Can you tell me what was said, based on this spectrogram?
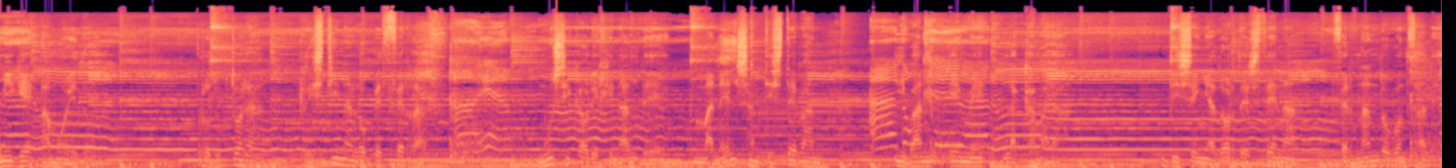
Miguel Amoedo. Productora Cristina López Ferraz. Música original de Manel Santisteban, Iván M. La Cámara. Diseñador de escena Fernando González.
